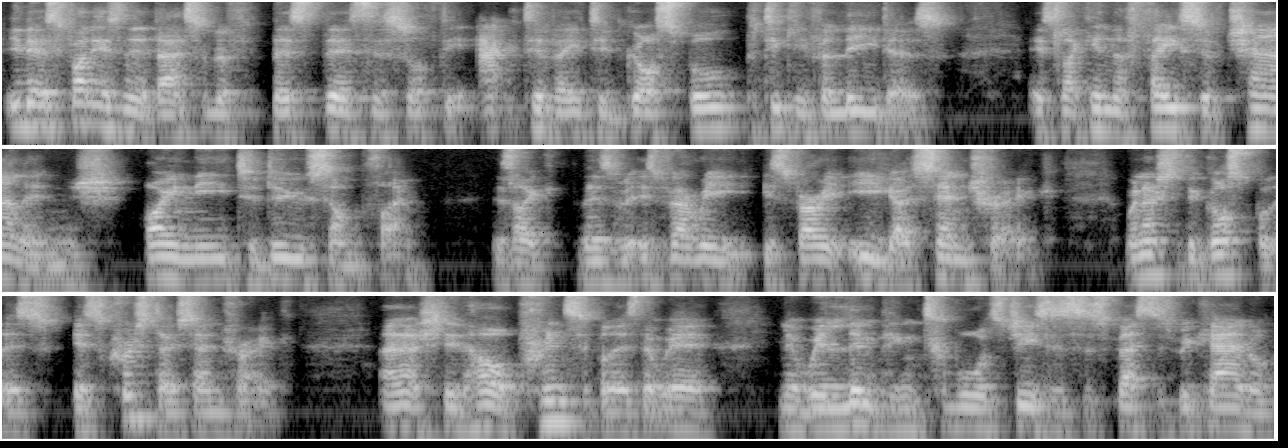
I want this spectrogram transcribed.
you know, it's funny, isn't it? That sort of there's there's this sort of the activated gospel, particularly for leaders. It's like in the face of challenge, I need to do something. It's like there's it's very it's very egocentric. When actually the gospel is is Christocentric, and actually the whole principle is that we're you know we're limping towards Jesus as best as we can, or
